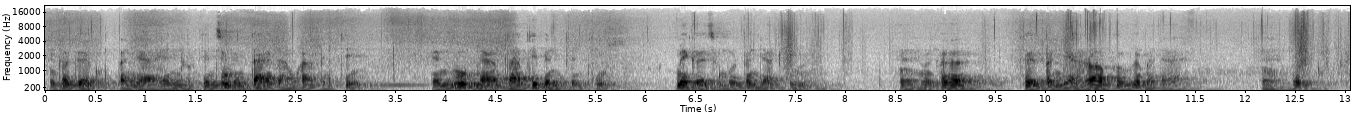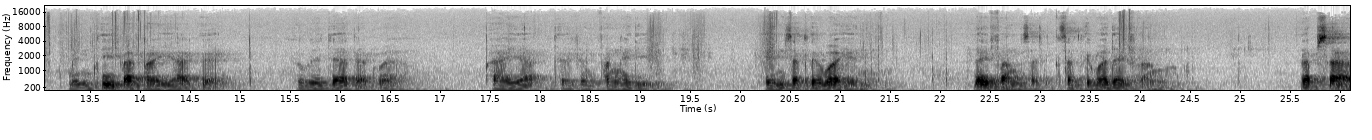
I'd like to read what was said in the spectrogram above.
มันก็เกิดปัญญาเห็นเห็นสิ่งต่างๆตามความเป็นจริง เห็นรูปนามตามที่เป็นเป็นจริง ไม่เกิดสมมติปัญญาขึ้นมาเออมันก็เกิดปัญญารอบรู้ขึ้นมาได้เหมือนที่พระปริยาเกิดพระพุทธเจ้าตรัสว่าพายะเธอจงฟังให้ดี เห็นสักแต่ว่าเห็น ได้ฟังสักแต่ว่าได้ฟัง รับทราบ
